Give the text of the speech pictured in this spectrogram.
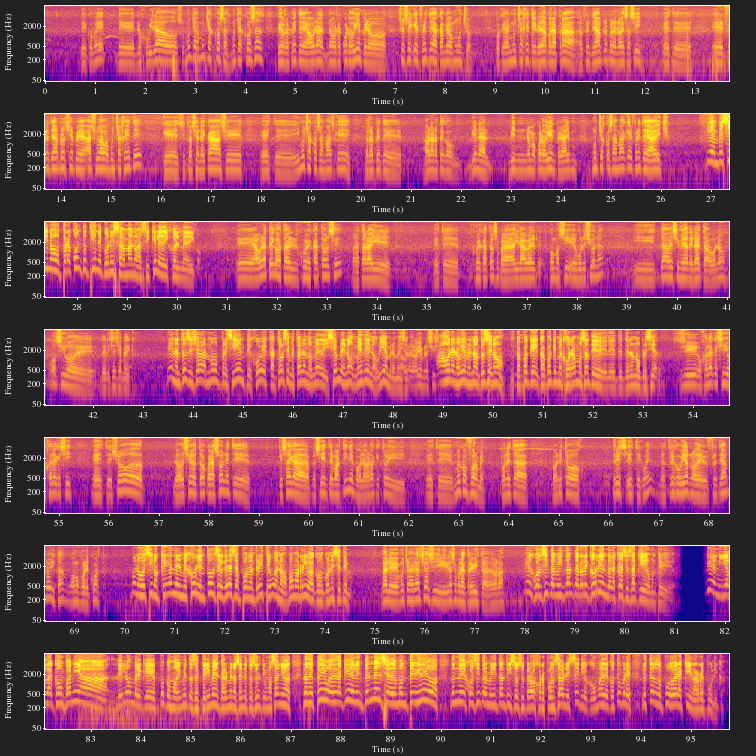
de, comer- de los jubilados, muchas, muchas cosas, muchas cosas que de repente ahora no recuerdo bien, pero yo sé que el Frente ha cambiado mucho, porque hay mucha gente que le da para atrás al Frente Amplio, pero no es así. Este, el Frente Amplio siempre ha ayudado a mucha gente que en situación de calle este, y muchas cosas más que de repente ahora no tengo bien, bien, no me acuerdo bien, pero hay muchas cosas más que el Frente ha hecho. Bien, vecino, ¿para cuánto tiene con esa mano así? ¿Qué le dijo el médico? Eh, ahora tengo hasta el jueves 14 para estar ahí, este, jueves 14 para ir a ver cómo sí evoluciona y a ver si me dan el alta o no, o sigo de, de licencia médica. Bien, entonces ya nuevo presidente, jueves 14, me está hablando mes de diciembre, no, mes de noviembre, me dice Ahora noviembre, sí, sí. Ah, ahora en noviembre, no, entonces no. Capaz que, capaz que mejoramos antes de, de- de tener nuevo presidente. Sí, ojalá que sí, ojalá que sí. Este, yo lo deseo de todo corazón este, que salga el presidente Martínez, porque la verdad que estoy este, muy conforme con esta, con estos tres, este, los tres gobiernos de Frente Amplio y está, vamos por el cuarto. Bueno, vecino, que gane el mejor entonces, gracias por la entrevista y bueno, vamos arriba con, con ese tema. Dale, muchas gracias y gracias por la entrevista, de verdad. Bien, Juancito el militante recorriendo las calles aquí de Montevideo. Bien, y en la compañía del hombre que pocos movimientos experimenta, al menos en estos últimos años, nos despedimos desde aquí de la Intendencia de Montevideo, donde Juancito el militante hizo su trabajo responsable y serio, como es de costumbre, y usted lo pudo ver aquí en la República.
